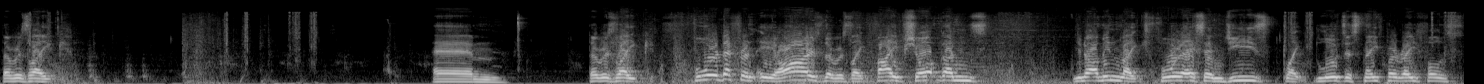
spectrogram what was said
there was like um there was like four different ARs, there was like five shotguns. You know what I mean? Like four SMGs, like loads of sniper rifles.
